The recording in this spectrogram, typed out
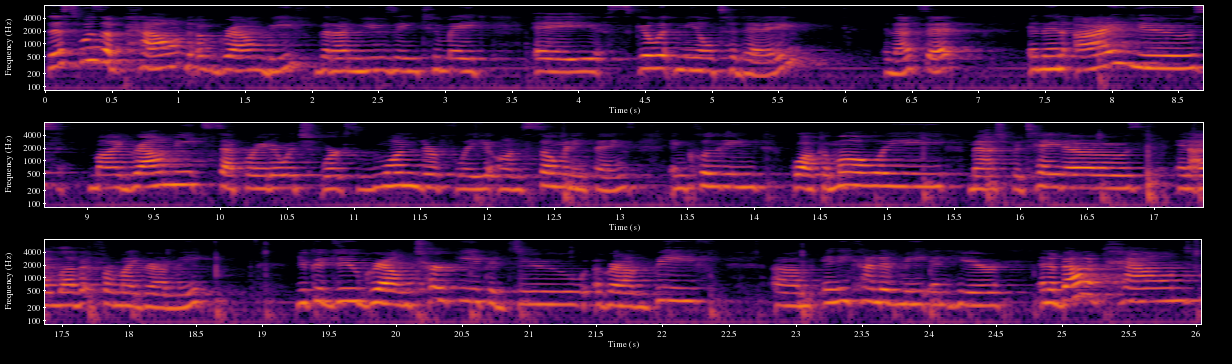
This was a pound of ground beef that I'm using to make a skillet meal today, and that's it. And then I use my ground meat separator, which works wonderfully on so many things, including guacamole, mashed potatoes, and I love it for my ground meat. You could do ground turkey, you could do a ground beef, um, any kind of meat in here. And about a pound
